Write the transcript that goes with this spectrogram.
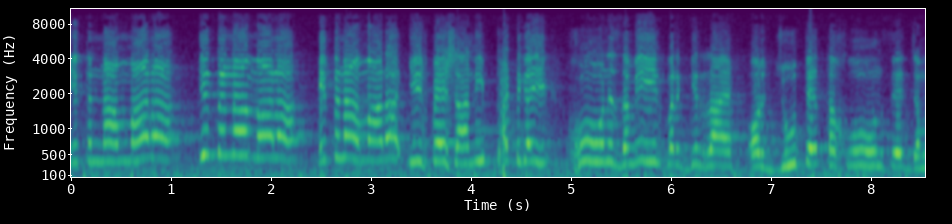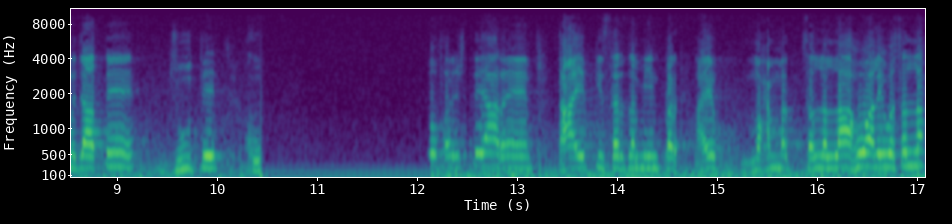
اتنا مارا اتنا مارا اتنا مارا کہ پیشانی پھٹ گئی۔ خون زمین پر گر رہا ہے اور جوتے تک خون سے جم جاتے ہیں۔ جوتے خون فرشتے آ رہے ہیں۔ طائف کی سرزمین پر۔ آئے محمد صلی اللہ علیہ وسلم،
